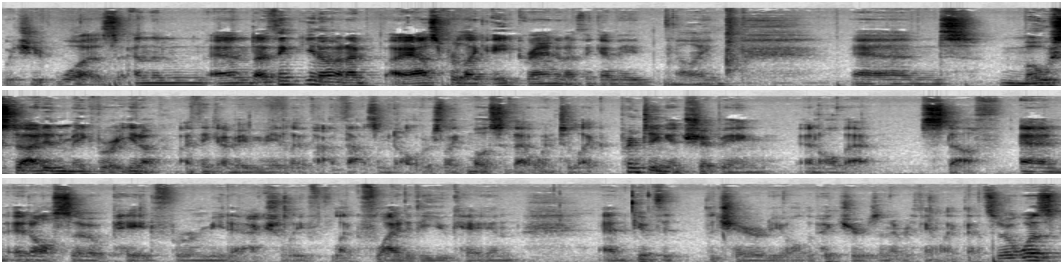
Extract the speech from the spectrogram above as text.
which it was. And then and I think you know, and I I asked for like eight grand, and I think I made nine. And most I didn't make very you know I think I maybe made like a thousand dollars. Like most of that went to like printing and shipping and all that stuff, and it also paid for me to actually like fly to the UK and and give the, the charity all the pictures and everything like that. So it was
